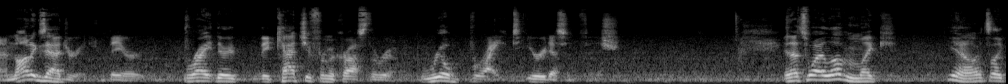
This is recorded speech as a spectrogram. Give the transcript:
I'm not exaggerating. They are bright. They they catch you from across the room. Real bright, iridescent fish. And that's why I love them. Like, you know, it's like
